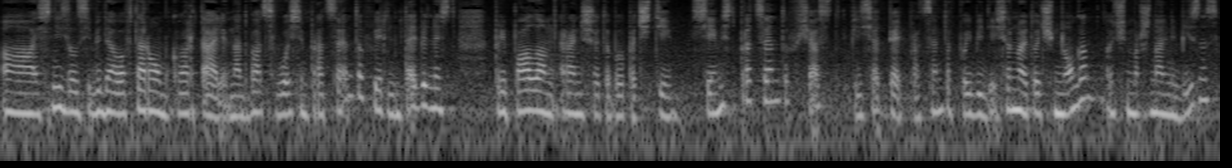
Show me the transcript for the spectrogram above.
А, снизилась EBITDA во втором квартале на 28%, и рентабельность припала, раньше это было почти 70%, сейчас 55% по EBITDA. Все равно это очень много, очень маржинальный бизнес.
